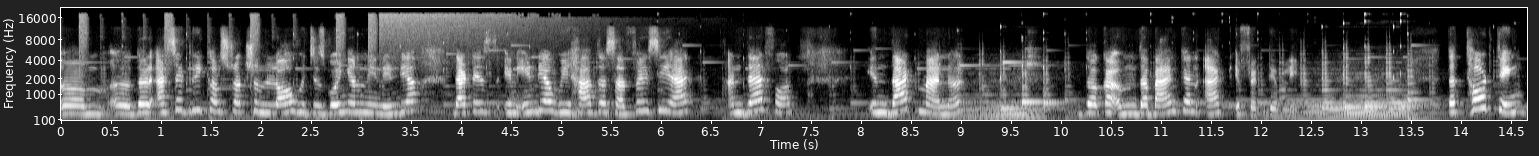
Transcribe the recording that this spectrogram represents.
um, uh, the asset reconstruction law which is going on in india. That is in india we have the SARFAESI act and therefore in that manner the, um, the bank can act effectively. The third thing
